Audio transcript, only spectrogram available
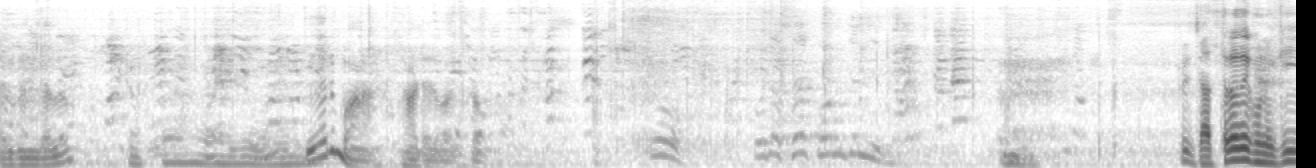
একজন গেল এর বানা হাটের বাল সব তুই যাত্রা দেখো নাকি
